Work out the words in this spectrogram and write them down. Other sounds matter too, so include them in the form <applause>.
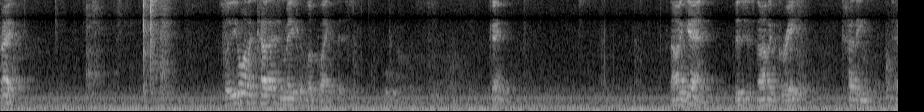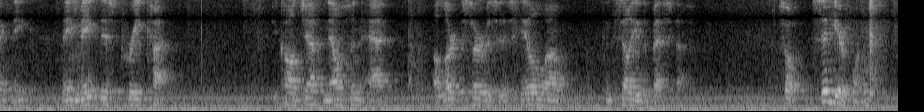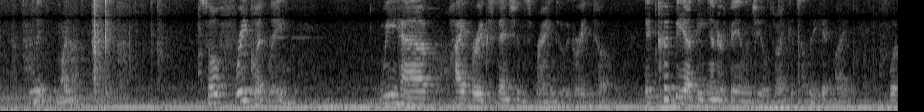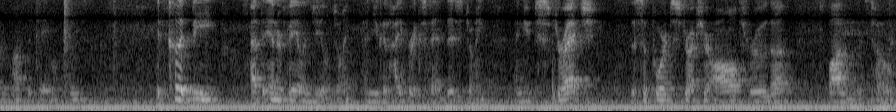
Right. So you want to cut it and make it look like this. Okay? Now again, this is not a great cutting technique. They make this pre-cut. Call Jeff Nelson at Alert Services, he'll um, can sell you the best stuff. So sit here for me. Why not? So frequently, we have hyperextension sprains of the great toe. It could be at the interphalangeal joint. Could somebody get my foot off the table, please? It could be at the interphalangeal joint, and you could hyperextend this joint, and you'd stretch the support structure all through the bottom of the toe.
